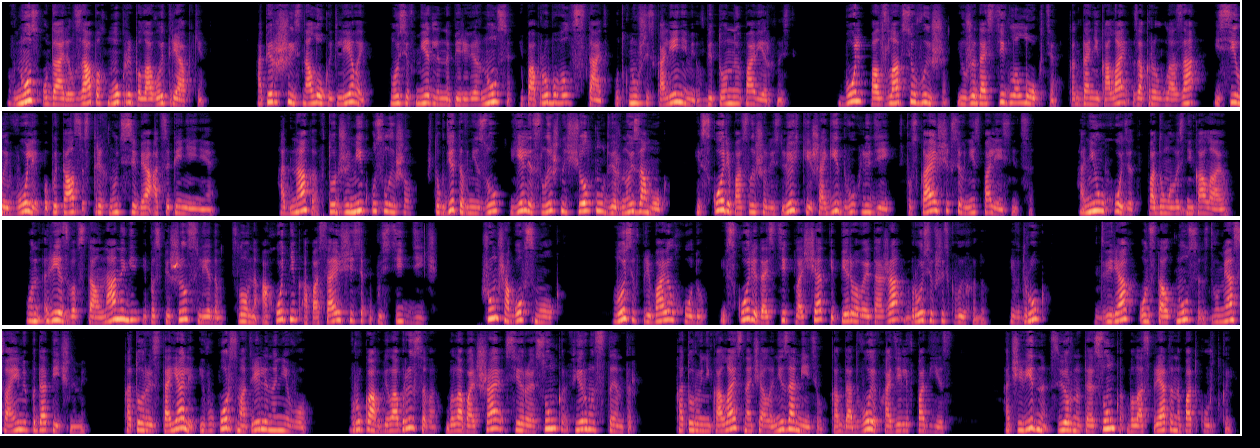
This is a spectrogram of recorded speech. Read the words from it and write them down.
В нос ударил запах мокрой половой тряпки. Опершись на локоть левой, Лосев медленно перевернулся и попробовал встать, уткнувшись коленями в бетонную поверхность. Боль ползла все выше и уже достигла локтя, когда Николай закрыл глаза и силой воли попытался стряхнуть с себя оцепенение. Однако в тот же миг услышал, что где-то внизу еле слышно щелкнул дверной замок, и вскоре послышались легкие шаги двух людей, спускающихся вниз по лестнице. «Они уходят», – подумалось Николаю. Он резво встал на ноги и поспешил следом, словно охотник, опасающийся упустить дичь. Шум шагов смолк. Лосев прибавил ходу и вскоре достиг площадки первого этажа, бросившись к выходу. И вдруг в дверях он столкнулся с двумя своими подопечными, которые стояли и в упор смотрели на него. В руках Белобрысова была большая серая сумка фирмы «Стентер», которую Николай сначала не заметил, когда двое входили в подъезд. Очевидно, свернутая сумка была спрятана под курткой.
